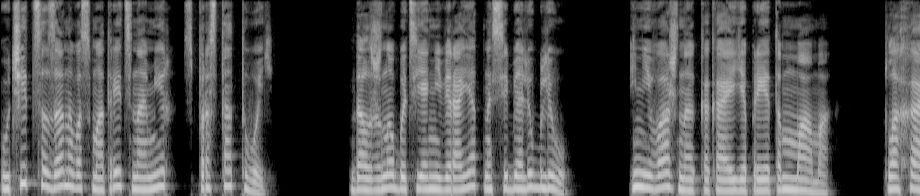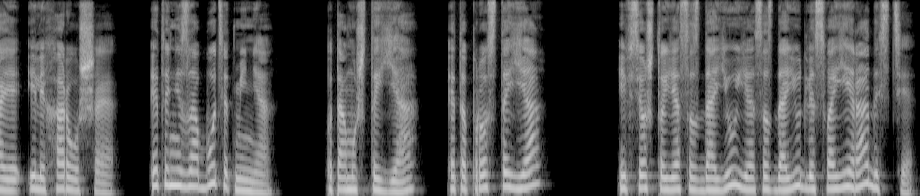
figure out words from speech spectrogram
Учиться заново смотреть на мир с простотой. Должно быть, я невероятно себя люблю. И неважно, какая я при этом мама, плохая или хорошая, это не заботит меня, потому что я — это просто я. И все, что я создаю, я создаю для своей радости.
